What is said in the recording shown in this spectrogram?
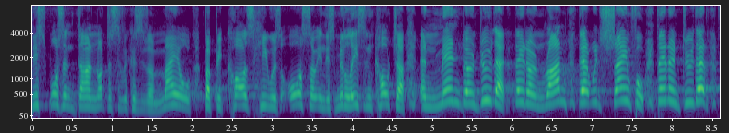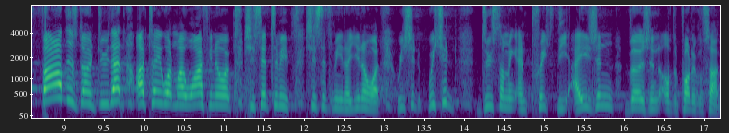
this wasn't done not just because he was a male, but because he was also in this Middle Eastern culture. And men don't do that. They don't run. That was shameful. They don't do that. Fathers don't do that. I tell you what, my wife, you know what, she said to me, she said to me, you know, you know what, we should, we should do something and preach the Asian version of the prodigal son.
